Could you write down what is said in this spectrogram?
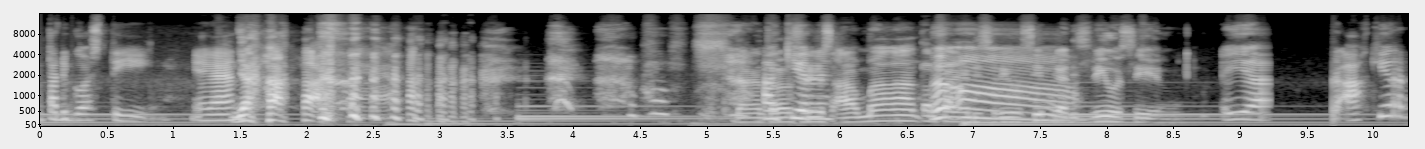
ntar di ghosting ya kan Ya. Jangan terlalu Akhirnya- serius amat, ntar pengen Heeh. diseriusin gak diseriusin. iya berakhir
